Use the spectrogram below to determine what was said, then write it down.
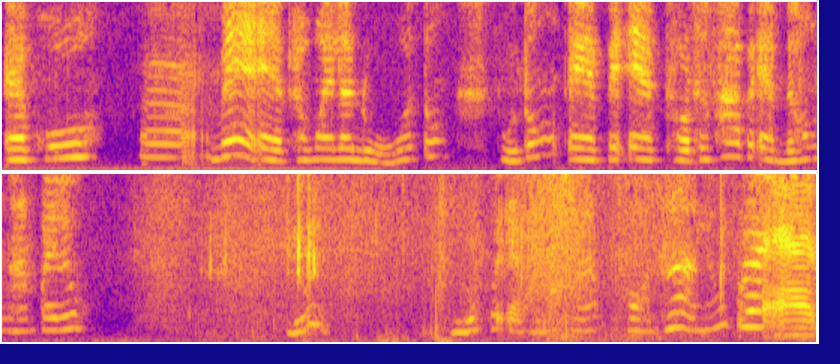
แอบครูแอบแม่แอบทำไมล่ะหนูว่าต้องหนูต้องแอบไปแอบถอดเสื้อผ้าไปแอบในห้องน้ำไปเร็วเร็วหนูไปแอบในห้องน้ำถอดเสื้อเร็วไม่แอบ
